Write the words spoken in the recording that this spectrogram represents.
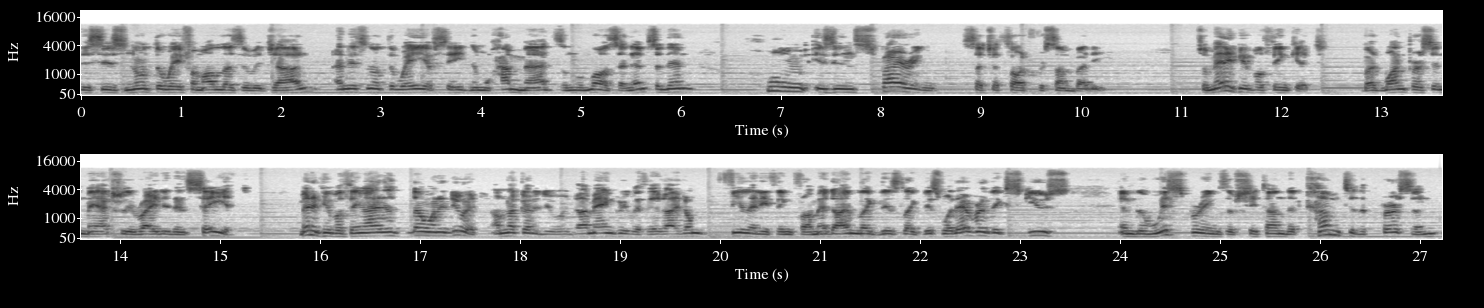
This is not the way from Allah and it's not the way of Sayyidina Muhammad so then whom is inspiring such a thought for somebody? So many people think it but one person may actually write it and say it Many people think, I don't want to do it, I'm not going to do it, I'm angry with it, I don't feel anything from it, I'm like this, like this. Whatever the excuse and the whisperings of shaitan that come to the person,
